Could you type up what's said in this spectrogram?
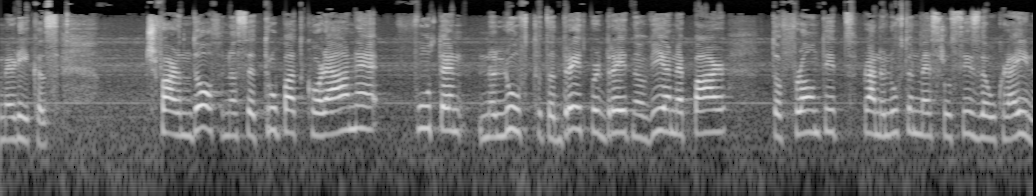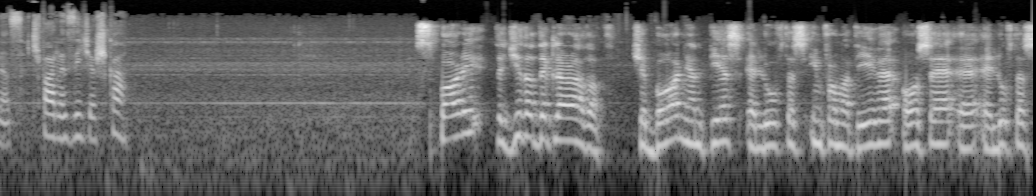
Amerikës. Çfarë ndodh nëse trupat koreane futen në luftë të drejtpërdrejtë në vijën e parë të frontit, pra në luftën mes Rusisë dhe Ukrainës. Çfarë rreziqesh ka? Së pari, të gjitha deklaratat që bëhen janë pjesë e luftës informative ose e luftës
